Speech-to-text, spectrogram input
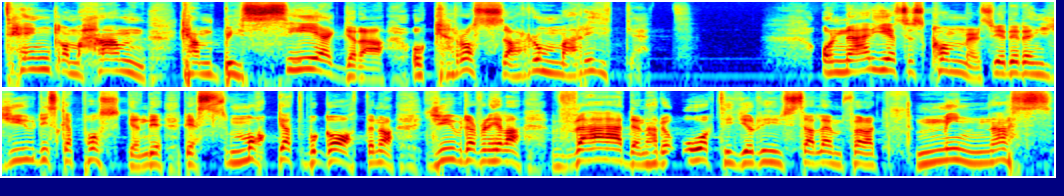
Tänk om han kan besegra och krossa romarriket. Och när Jesus kommer så är det den judiska påsken. Det, det är smockat på gatorna. Judar från hela världen hade åkt till Jerusalem för att minnas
